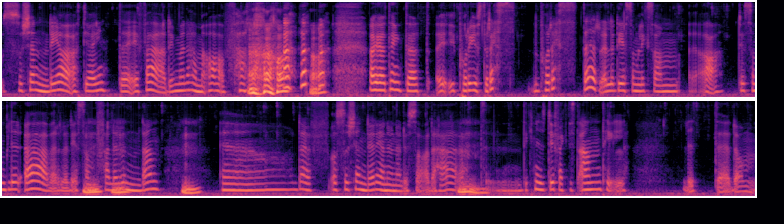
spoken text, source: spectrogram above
så kände jag att jag inte är färdig med det här med avfall. ja. Ja, jag tänkte att eh, på just rest, på rester eller det som liksom, ja, det som blir över eller det som Mm, faller mm. undan. Mm. Eh, därf- och så kände jag det nu när du sa det här Mm. att det knyter ju faktiskt an till lite de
